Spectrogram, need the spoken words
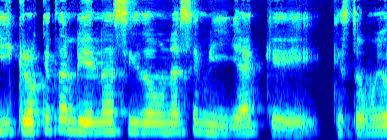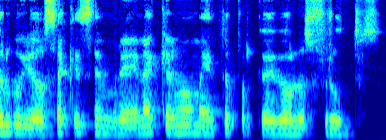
Y creo que también ha sido una semilla que, que estoy muy orgullosa que sembré en aquel momento porque hoy veo los frutos.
